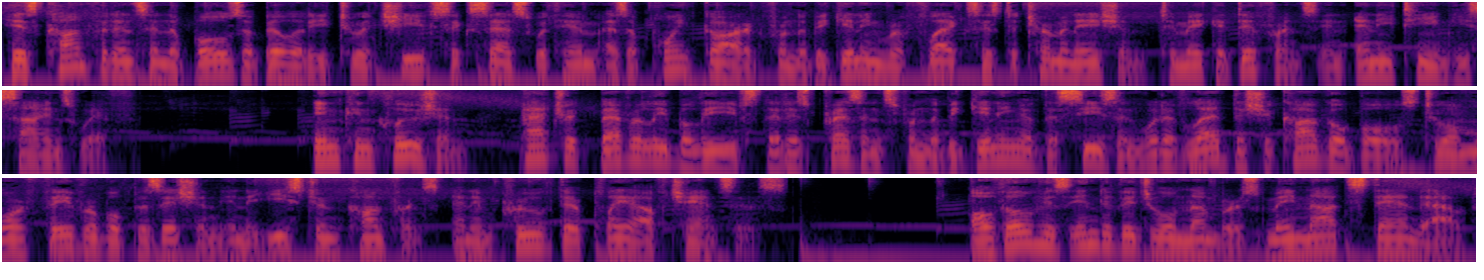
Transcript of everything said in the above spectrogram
His confidence in the Bulls' ability to achieve success with him as a point guard from the beginning reflects his determination to make a difference in any team he signs with. In conclusion, Patrick Beverley believes that his presence from the beginning of the season would have led the Chicago Bulls to a more favorable position in the Eastern Conference and improved their playoff chances. Although his individual numbers may not stand out,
